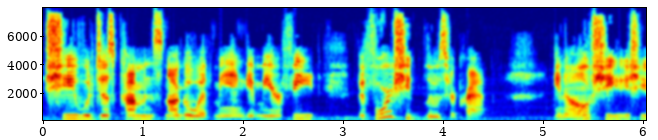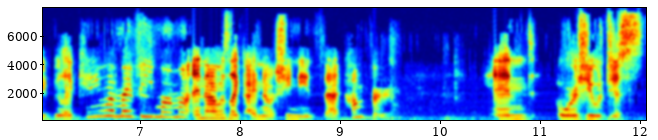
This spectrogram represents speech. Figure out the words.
she would just come and snuggle with me and give me her feet before she'd lose her crap. You know, she she'd be like, "Can you rub my feet, mama?" And I was like, "I know she needs that comfort." And or she would just,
